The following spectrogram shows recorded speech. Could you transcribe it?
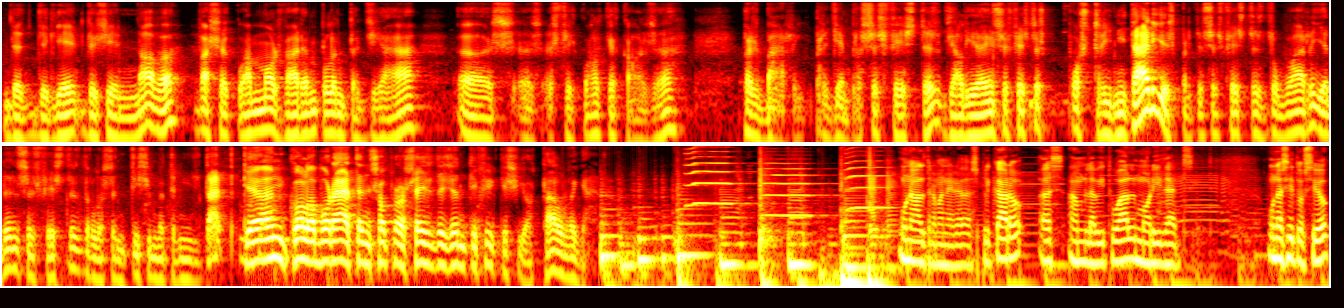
de, de, de gent nova, va ser quan ens vàrem plantejar eh, es, es, es fer qualque cosa per barri. Per exemple, les festes, ja li deien les festes posttrinitàries, perquè les festes del barri eren les festes de la Santíssima Trinitat, que han col·laborat en el procés de gentrificació, tal vegada. Una altra manera d'explicar-ho és amb l'habitual morir d'èxit, una situació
